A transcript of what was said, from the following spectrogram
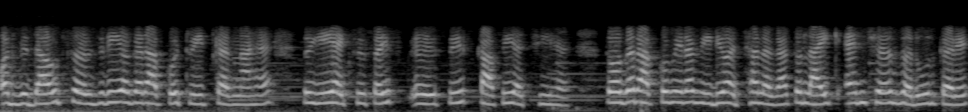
और विदाउट सर्जरी अगर आपको ट्रीट करना है तो ये एक्सरसाइज काफ़ी अच्छी है। तो अगर आपको मेरा वीडियो अच्छा लगा तो लाइक एंड शेयर ज़रूर करें।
